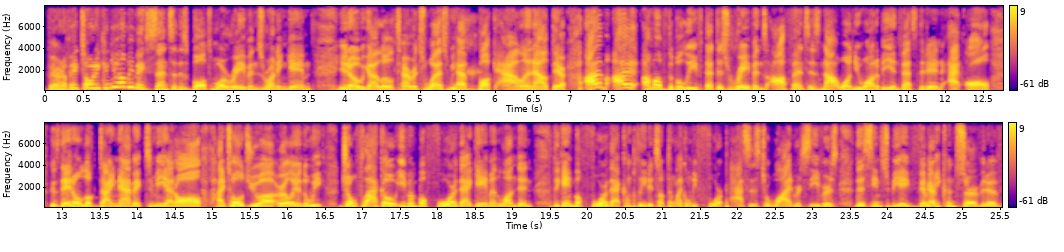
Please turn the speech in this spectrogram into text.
Fair enough. Hey, Tony, can you help me make sense of this Baltimore Ravens running game? You know, we got a little Terrance West. We have Buck Allen out there. I'm I I'm of the belief that this Ravens offense is not one you want to be invested in at all because they don't look dynamic to me at all. I told you uh, earlier in the week, Joe Flacco, even before that game in London, the game before that completed something like only four passes to wide receivers. This seems to be a very conservative,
